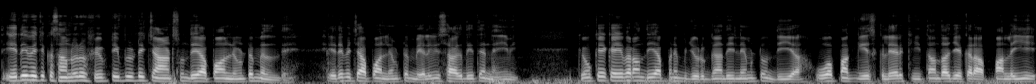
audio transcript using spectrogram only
ਤੇ ਇਹਦੇ ਵਿੱਚ ਕਿਸਾਨ ਵੀਰੋ 50 50 ਚਾਂਸ ਹੁੰਦੇ ਆਪਾਂ ਨੂੰ ਲਿਮਟ ਮਿਲਦੇ ਇਹਦੇ ਵਿੱਚ ਆਪਾਂ ਨੂੰ ਲਿਮਟ ਮਿਲ ਵੀ ਸਕਦੀ ਤੇ ਨਹੀਂ ਵੀ। ਕਿਉਂਕਿ ਕਈ ਵਾਰ ਹੁੰਦੀ ਆ, ਆਪਣੇ ਬਜ਼ੁਰਗਾਂ ਦੀ ਲਿਮਟ ਹੁੰਦੀ ਆ, ਉਹ ਆਪਾਂ ਕੇਸ ਕਲੀਅਰ ਕੀਤਾ ਹੁੰਦਾ, ਜੇਕਰ ਆਪਾਂ ਲਈਏ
